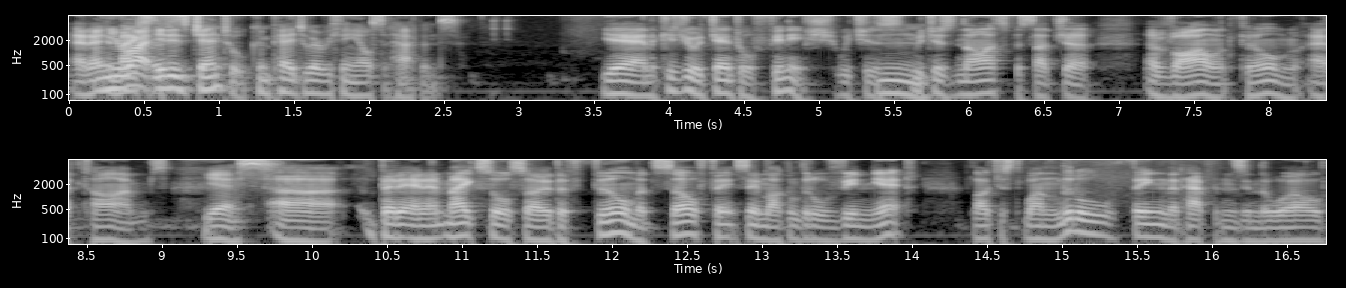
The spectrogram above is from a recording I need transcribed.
And, and you're right it is gentle compared to everything else that happens Yeah, and it gives you a gentle finish, which is Mm. which is nice for such a, a violent film at times. yes Uh, but and it makes also the film itself seem like a little vignette, like just one little thing that happens in the world,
